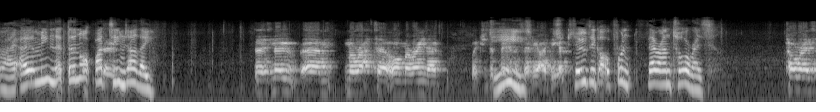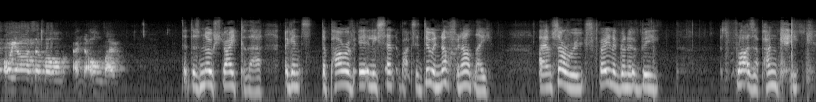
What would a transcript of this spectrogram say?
Right. I mean, they're, they're not bad teams, are they? So there's no um, Morata or Moreno, which is a bit of Jeez. a silly idea. So who've they got up front? Ferran Torres. Torres, Oyarzabal, and Olmo. That there's no striker there against the power of Italy's centre backs. They're doing nothing, aren't they? I am sorry, Spain are going to be as flat as a pancake.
